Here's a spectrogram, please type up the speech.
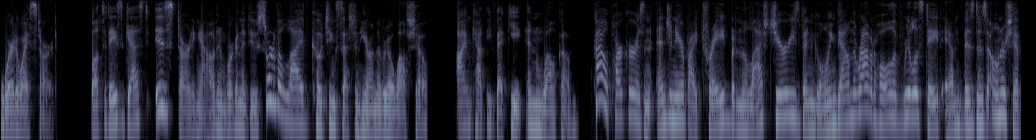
where do I start? Well, today's guest is starting out, and we're going to do sort of a live coaching session here on The Real Wealth Show. I'm Kathy Fettke, and welcome. Kyle Parker is an engineer by trade, but in the last year, he's been going down the rabbit hole of real estate and business ownership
